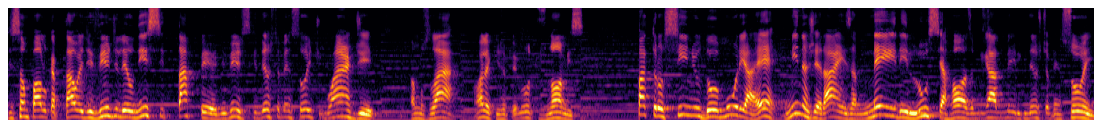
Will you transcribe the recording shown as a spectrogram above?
de São Paulo, capital, Edvir de Leonice Tapper. Edvir, que Deus te abençoe e te guarde. Vamos lá, olha aqui, já pegou outros nomes. Patrocínio do Muriaé, Minas Gerais, a Meire Lúcia Rosa. Obrigado, Meire, que Deus te abençoe.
